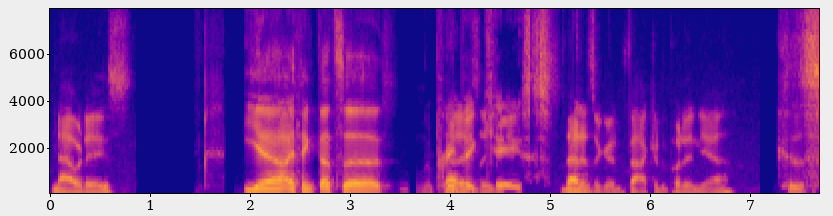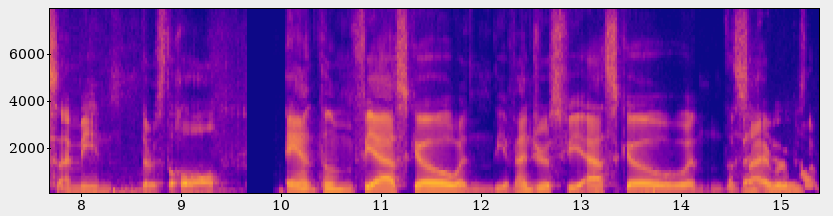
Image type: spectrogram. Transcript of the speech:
nowadays. Yeah, I think that's a, a pretty That big a- case. That is a good factor to put in, yeah. because I mean, there's the whole Anthem fiasco and the Avengers fiasco and the Avengers. Cyberpunk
